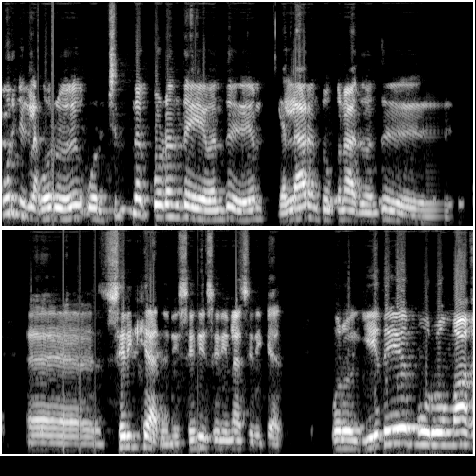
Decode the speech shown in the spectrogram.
புரிஞ்சுக்கலாம் ஒரு ஒரு சின்ன குழந்தைய வந்து எல்லாரும் தூக்குனா அது வந்து சிரிக்காது. நீ சிரி சிரினா சிரிக்காது. ஒரு இதயபூர்வமாக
